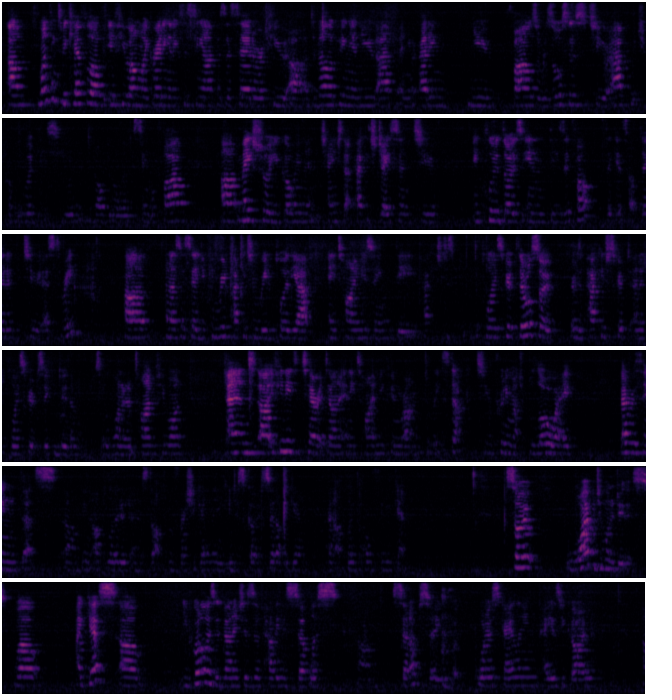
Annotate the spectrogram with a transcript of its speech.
Um, one thing to be careful of if you are migrating an existing app, as I said, or if you are developing a new app and you're adding new files or resources to your app, which you probably would because you wouldn't develop it all in a single file, uh, make sure you go in and change that package JSON to include those in the zip file that gets updated to S3. Uh, and as I said, you can repackage and redeploy the app anytime using the package deploy script. There also there's a package script and a deploy script, so you can do them sort of one at a time if you want. And uh, if you need to tear it down at any time, you can run delete stack to pretty much blow away everything that's um, been uploaded and start from fresh again. Then you can just go set up again and upload the whole thing again. So why would you want to do this? Well, I guess uh, you've got all those advantages of having a serverless um, setup. So you've got auto scaling, pay as you go, uh,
